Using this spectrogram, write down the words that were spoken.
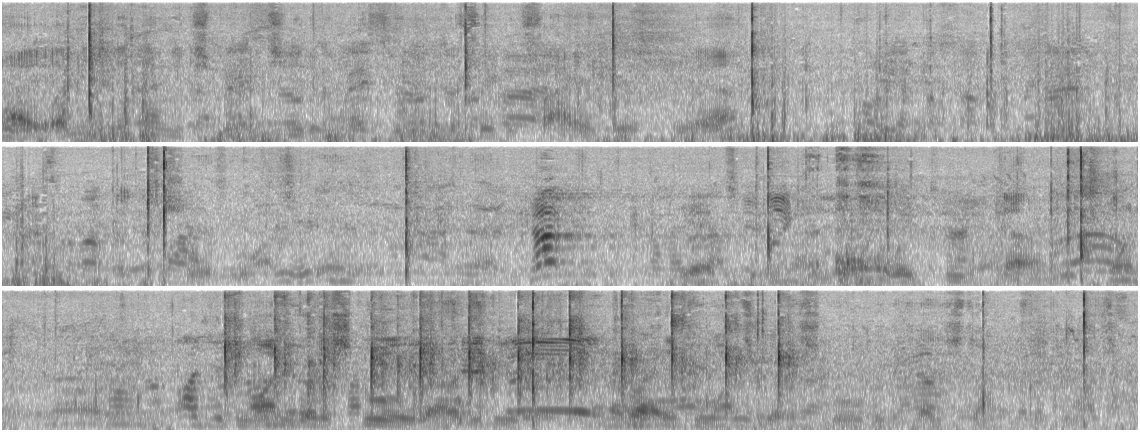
yeah, I mean, doesn't have experience either. When I threw in the freaking fire here, you? Sure if. Yeah, you know, long way too. No. It's 20, you know, I mean, If he wanted to go to school, he'd already be there. I don't Right. think he wants to go to school because I just don't think he wants to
